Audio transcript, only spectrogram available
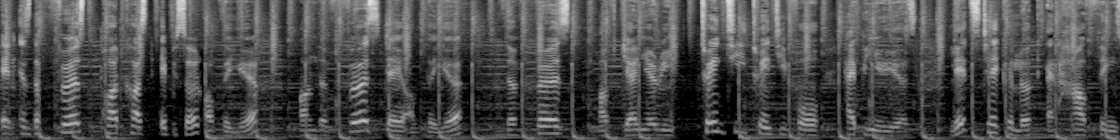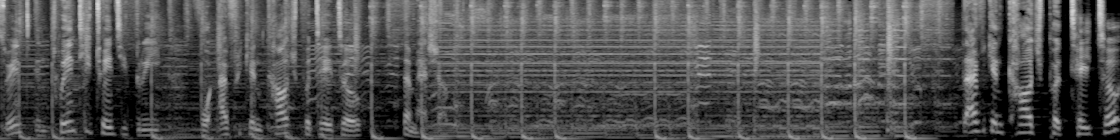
It is the first podcast episode of the year on the first day of the year, the 1st of January 2024. Happy New Year's. Let's take a look at how things went in 2023 for African Couch Potato, the mashup. African Couch Potato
